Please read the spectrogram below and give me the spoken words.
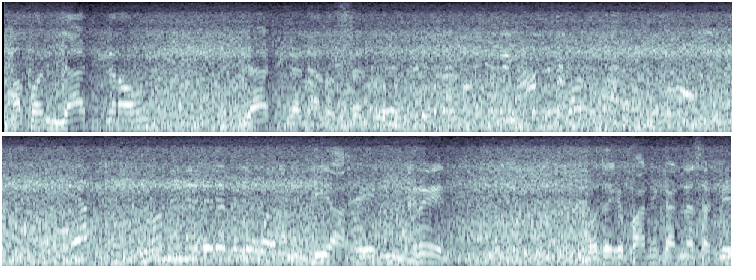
आपण या ठिकाणाहून या ठिकाणी आलो. सेंटर ही आहे क्रेन. होते की पाणी काढण्यासाठी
